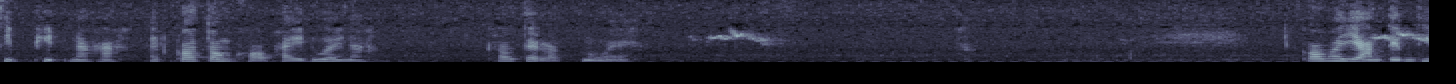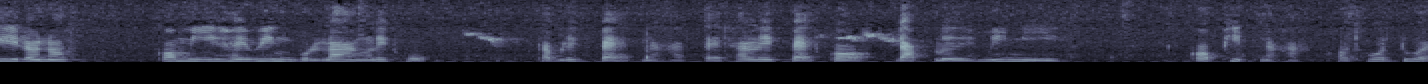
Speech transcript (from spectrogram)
สิบผิดนะคะแอดก็ต้องขออภัยด้วยนะ เข้าแต่หลักหน่วย ก็พยายามเต็มที่แล้วเนาะก็มีให้วิ่งบนล่างเลขหกกับเลขแปดนะคะ แต่ถ้าเลขแปดก็ดับเลยไม่มี ก็ผิดนะคะ ขอโทษด้วย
